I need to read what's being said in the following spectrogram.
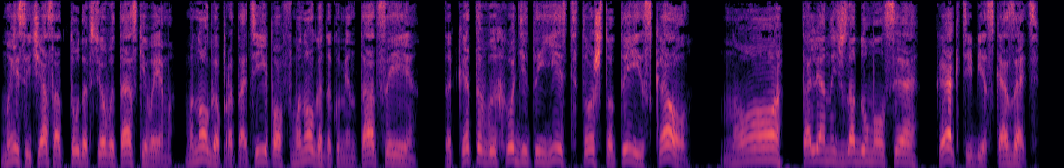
«Мы сейчас оттуда все вытаскиваем. Много прототипов, много документации. Так это, выходит, и есть то, что ты искал? Но...» — Толяныч задумался. «Как тебе сказать?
